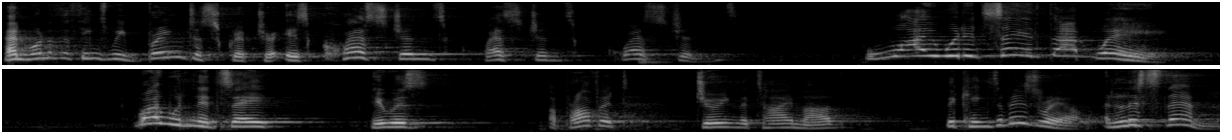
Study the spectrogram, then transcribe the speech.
And one of the things we bring to Scripture is questions, questions, questions. Why would it say it that way? Why wouldn't it say he was a prophet during the time of the kings of Israel and list them?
